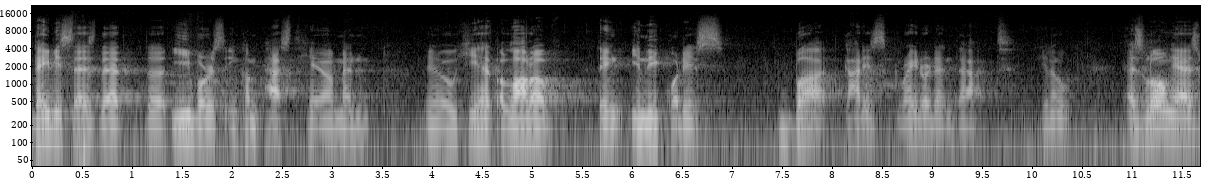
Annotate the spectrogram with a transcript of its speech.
David says that the evils encompassed him, and you know he had a lot of thing, iniquities, but God is greater than that. You know, as long as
